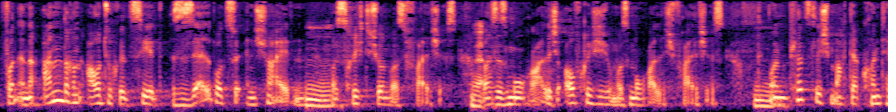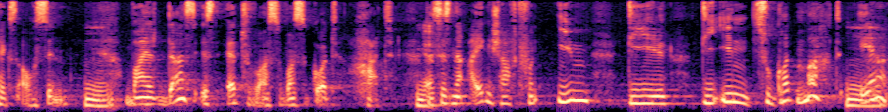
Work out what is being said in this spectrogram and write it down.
von einer anderen Autorität selber zu entscheiden, mhm. was richtig und was falsch ist, ja. was ist moralisch aufrichtig und was moralisch falsch ist. Mhm. Und plötzlich macht der Kontext auch Sinn, mhm. weil das ist etwas, was Gott hat. Ja. Das ist eine Eigenschaft von ihm, die, die ihn zu Gott macht. Mhm. Er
